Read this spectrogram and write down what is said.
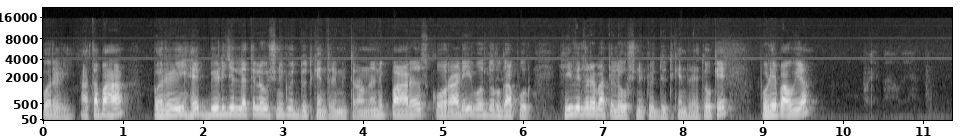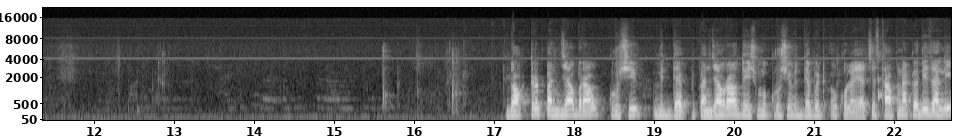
परळी. आता पहा परळी हे बीड जिल्ह्यातील औष्णिक विद्युत केंद्र आहे मित्रांनो. आणि पारस कोराडी व दुर्गापूर ही विदर्भातील औष्णिक विद्युत केंद्र आहेत ओके? पुढे पाहूया. डॉक्टर पंजाबराव कृषी विद्यापीठ पंजाबराव देशमुख कृषी विद्यापीठ अकोला याची स्थापना कधी झाली?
